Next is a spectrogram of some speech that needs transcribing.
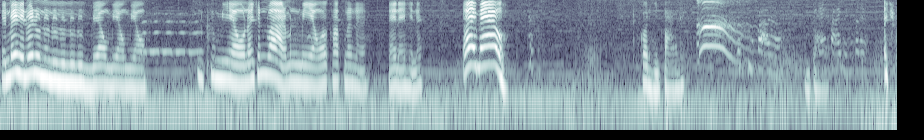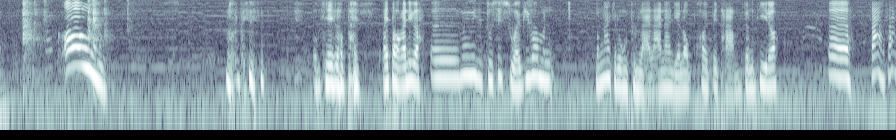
เห็นไหมเห็นไหมนู่นนู่นนู่นนู่นนู่นแมวแมวแมวมันคือแมวนะฉันว่ามันแมวคักๆนั่นนะไหนไหนเห็นไหมเฮ้ยแมวก้อนหินปลามันดิมันคือปลาเหรอหินปลาแกงปลาหินปะเนี่ยโอ้วลงไปเลยโอเคเราไป ไปต่อกันดีกว่าเออไม่มีแต่ตัวสวยๆพี่ว่ามัน มันน่าจะลงทุนหลายล้านนะเดี๋ยวเราค่อยไปถามเจ้าหน้าที่เนาะเออสร้างสร้าง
